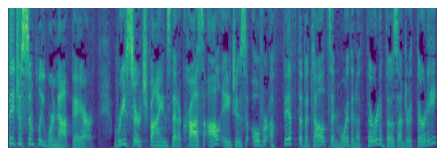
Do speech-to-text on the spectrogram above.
they just simply were not there. Research finds that across all ages, over a fifth of adults and more than a third of those under 30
